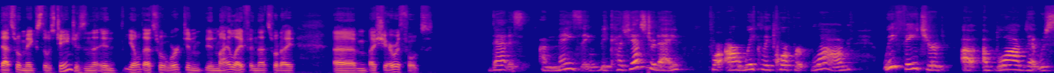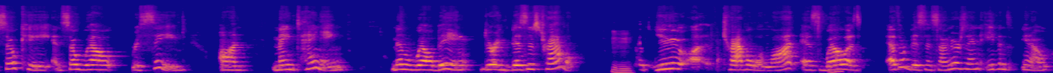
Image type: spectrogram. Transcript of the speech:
that's what makes those changes and, and you know that's what worked in in my life and that's what i um, i share with folks that is amazing because yesterday for our weekly corporate blog we featured a, a blog that was so key and so well received on maintaining mental well-being during business travel mm-hmm. you uh, travel a lot as well mm-hmm. as other business owners and even you know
